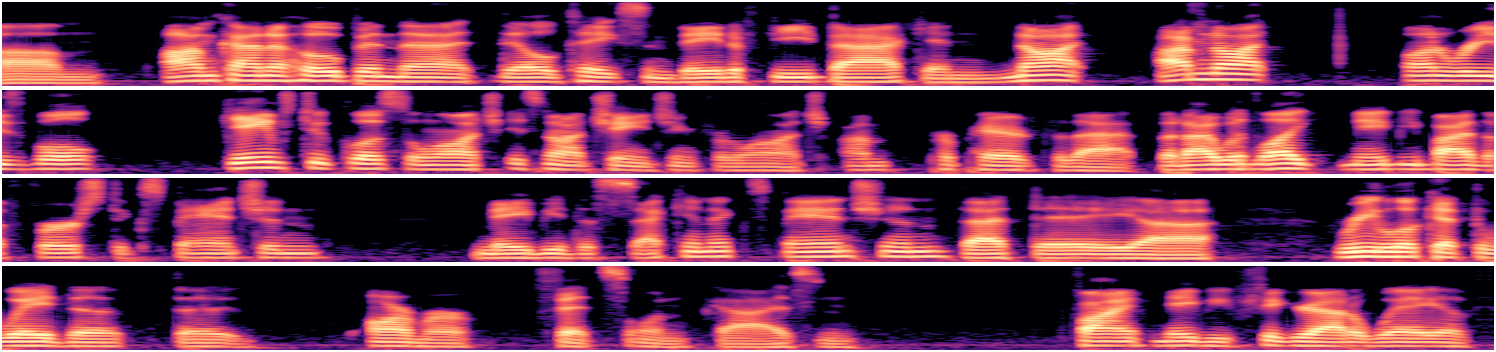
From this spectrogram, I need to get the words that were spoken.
Um, I'm kind of hoping that they'll take some beta feedback and not. I'm not unreasonable. Game's too close to launch. It's not changing for launch. I'm prepared for that. But I would like maybe by the first expansion, maybe the second expansion, that they uh, relook at the way the the armor fits on guys and find maybe figure out a way of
